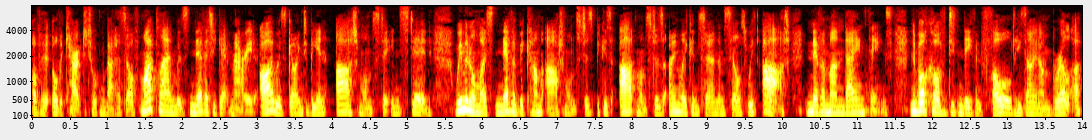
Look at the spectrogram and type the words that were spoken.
of her, or the character talking about herself. My plan was never to get married. I was going to be an art monster instead. Women almost never become art monsters because art monsters only concern themselves with art, never mundane things. Nabokov didn't even fold his own umbrella.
